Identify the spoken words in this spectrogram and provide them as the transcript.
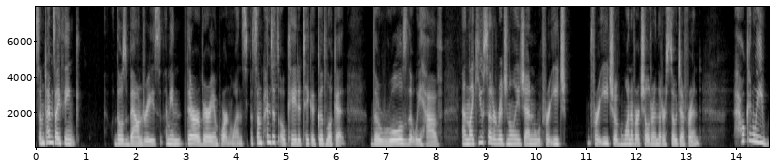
sometimes I think those boundaries. I mean, there are very important ones, but sometimes it's okay to take a good look at the rules that we have. And like you said originally, Jen, for each for each of one of our children that are so different, how can we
